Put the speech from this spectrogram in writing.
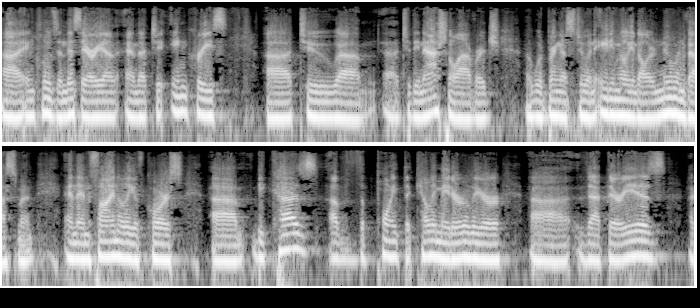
uh, includes in this area, and that to increase uh, to um, uh, to the national average uh, would bring us to an $80 million new investment. And then finally, of course, um, because of the point that Kelly made earlier, uh, that there is a,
